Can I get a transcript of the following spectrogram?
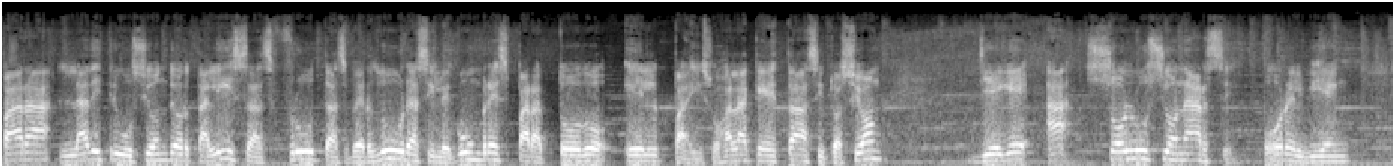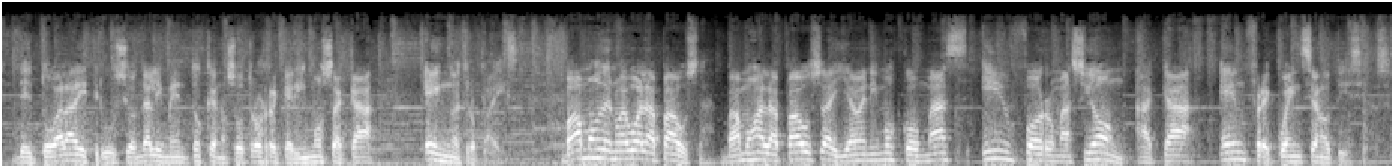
para la distribución de hortalizas, frutas, verduras y legumbres para todo el país. Ojalá que esta situación llegue a solucionarse por el bien de toda la distribución de alimentos que nosotros requerimos acá en nuestro país. Vamos de nuevo a la pausa, vamos a la pausa y ya venimos con más información acá en Frecuencia Noticias.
